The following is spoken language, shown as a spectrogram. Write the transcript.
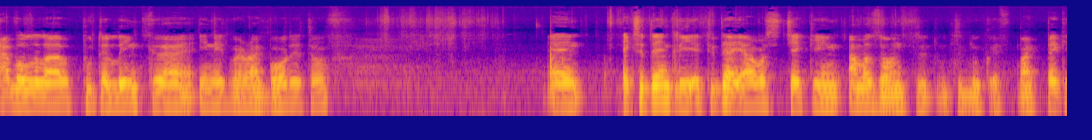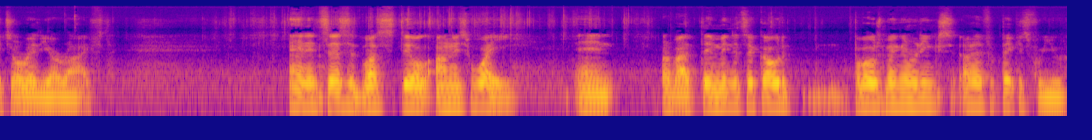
I will uh, put a link uh, in it where I bought it off. And accidentally uh, today I was checking Amazon to, to look if my package already arrived. And it says it was still on its way. And about 10 minutes ago the postman rings, I have a package for you.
